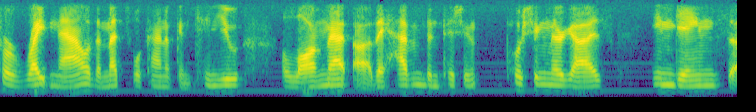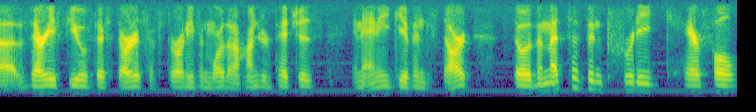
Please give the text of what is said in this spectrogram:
for right now, the Mets will kind of continue along that. Uh, they haven't been pushing pushing their guys in games. Uh, very few of their starters have thrown even more than 100 pitches in any given start. So the Mets have been pretty careful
